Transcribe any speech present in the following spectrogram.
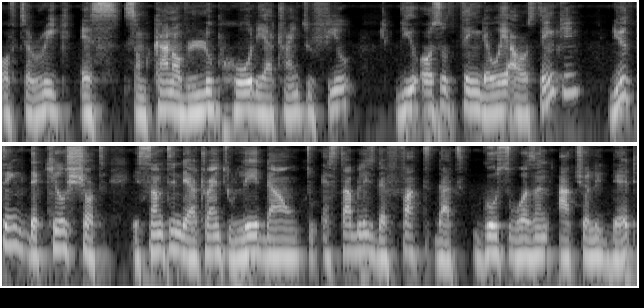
of Tariq is some kind of loophole they are trying to fill? Do you also think the way I was thinking? Do you think the kill shot is something they are trying to lay down to establish the fact that Ghost wasn't actually dead?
